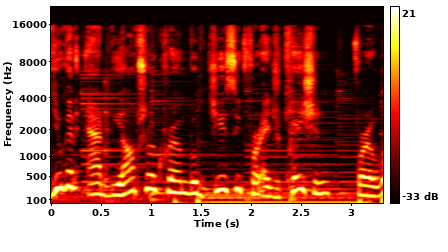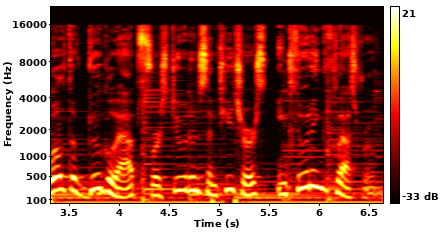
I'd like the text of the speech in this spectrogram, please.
You can add the optional Chromebook G Suite for Education for a wealth of Google apps for students and teachers, including the classroom.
